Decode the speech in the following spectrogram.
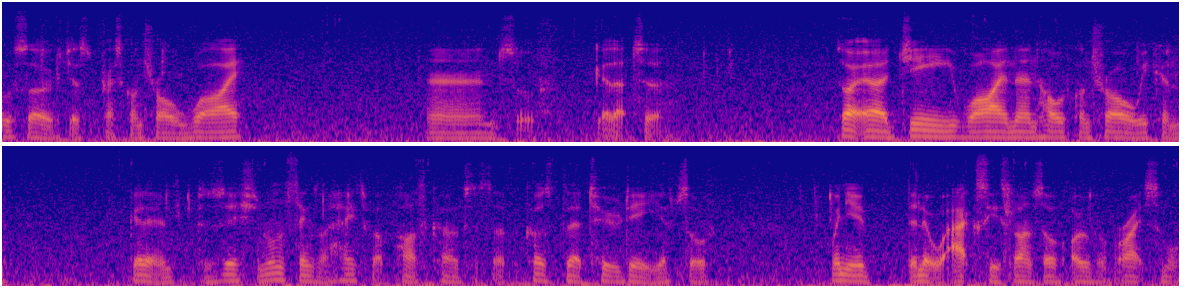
also just press Control Y and sort of get that to sorry uh, G Y and then hold Control we can get it in position. One of the things I hate about path curves is that because they're 2D you have to sort of when you the little axis line sort of overwrites them or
